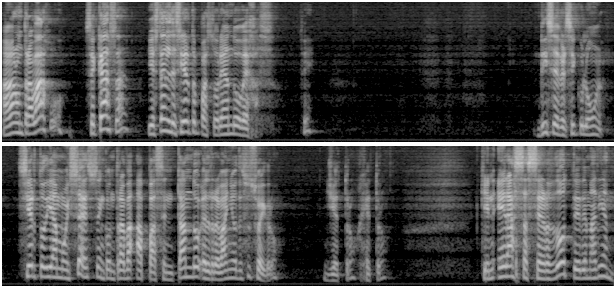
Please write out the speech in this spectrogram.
agarra un trabajo, se casa y está en el desierto pastoreando ovejas. Dice versículo 1. Cierto día Moisés se encontraba apacentando el rebaño de su suegro, Jetro, Jetro, quien era sacerdote de Madián.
